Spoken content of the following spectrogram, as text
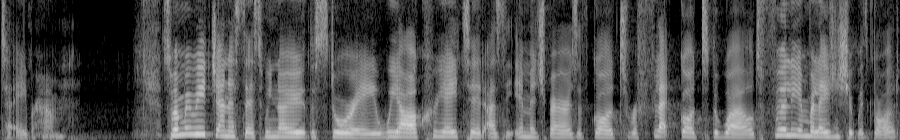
to Abraham. So, when we read Genesis, we know the story. We are created as the image bearers of God to reflect God to the world, fully in relationship with God.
